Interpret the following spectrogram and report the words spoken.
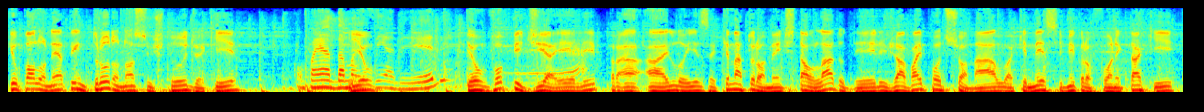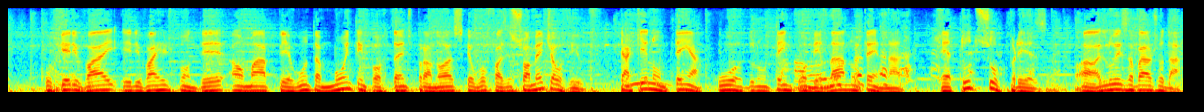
que o Paulo Neto entrou no nosso estúdio aqui. Acompanhado da E eu- mãezinha dele. Eu vou pedir a ele, para a Heloísa, que naturalmente está ao lado dele, já vai posicioná-lo aqui nesse microfone que está aqui, porque ele vai, ele vai responder a uma pergunta muito importante para nós que eu vou fazer somente ao vivo. Que aqui não tem acordo, não tem combinar, não tem nada. É tudo surpresa. A Heloísa vai ajudar.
